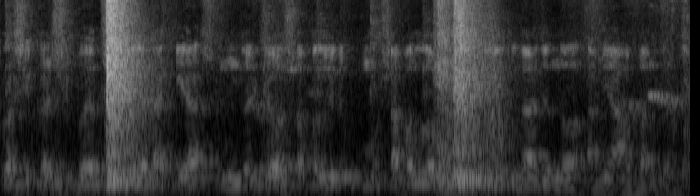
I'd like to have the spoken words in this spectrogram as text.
প্রশিক্ষণ শিবির তাকিয়া সৌন্দর্য সাফল্য সাফল্য তোলার জন্য আমি আহ্বান করছি।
